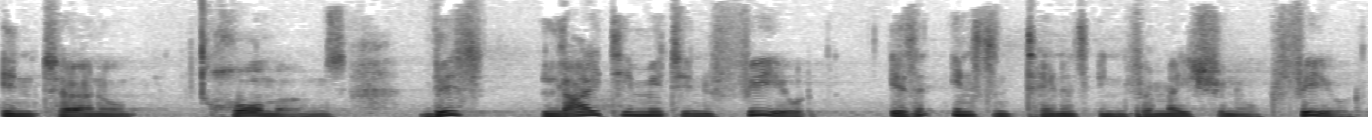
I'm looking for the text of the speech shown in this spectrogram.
internal hormones. This light emitting field is an instantaneous informational field.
